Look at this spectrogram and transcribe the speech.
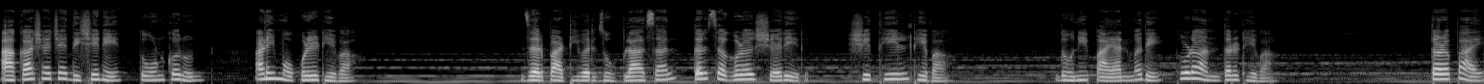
आकाशाच्या दिशेने तोंड करून आणि मोकळे ठेवा. जर पाठीवर झोपला असाल तर सगळं शरीर शिथिल ठेवा. दोन्ही पायांमध्ये थोडं अंतर ठेवा. तळपाय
